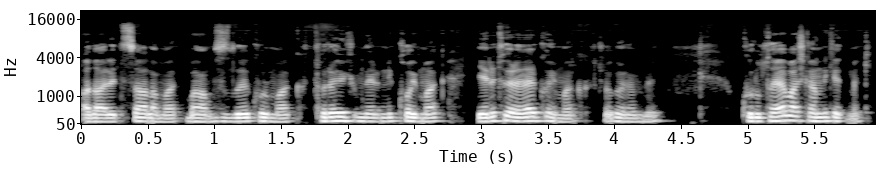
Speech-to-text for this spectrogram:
adaleti sağlamak, bağımsızlığı kurmak, töre hükümlerini koymak, yeni töreler koymak çok önemli. Kurultaya başkanlık etmek.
